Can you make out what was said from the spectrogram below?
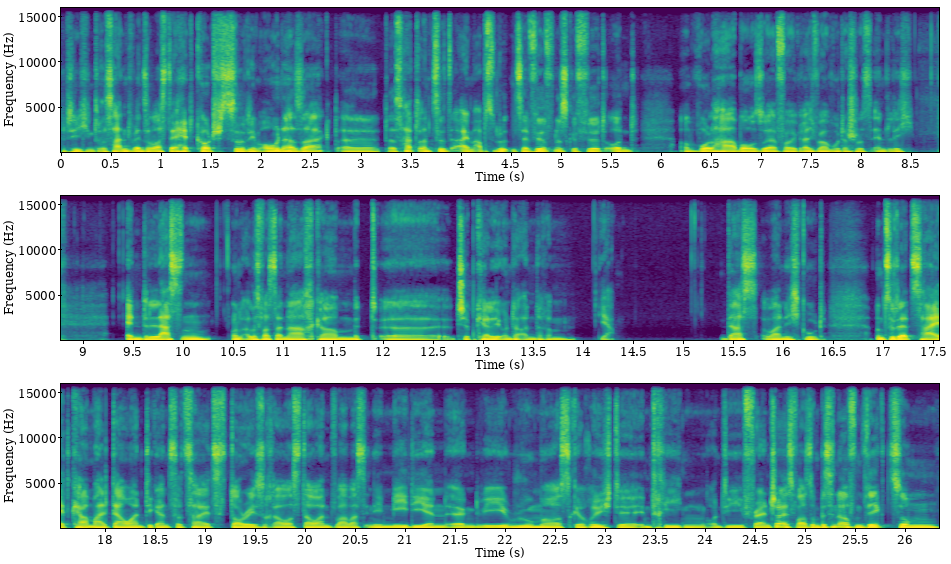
Natürlich interessant, wenn sowas der Head Coach zu dem Owner sagt. Äh, das hat dann zu einem absoluten Zerwürfnis geführt und obwohl Harbour so erfolgreich war, wurde er schlussendlich entlassen und alles, was danach kam mit äh, Chip Kelly unter anderem, das war nicht gut. Und zu der Zeit kam halt dauernd die ganze Zeit Stories raus, dauernd war was in den Medien, irgendwie Rumors, Gerüchte, Intrigen und die Franchise war so ein bisschen auf dem Weg zum,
